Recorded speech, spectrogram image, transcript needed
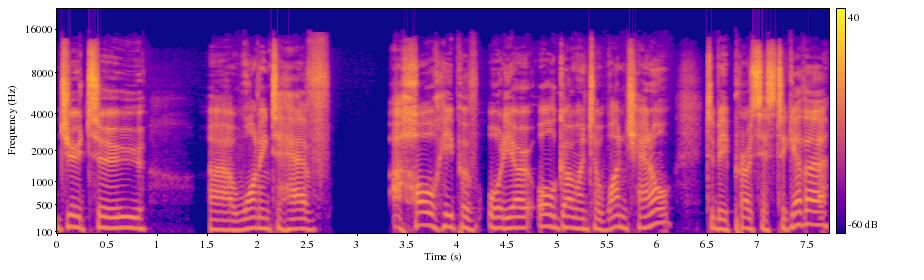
due to uh, wanting to have a whole heap of audio all go into one channel to be processed together,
